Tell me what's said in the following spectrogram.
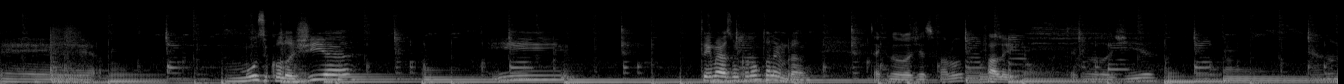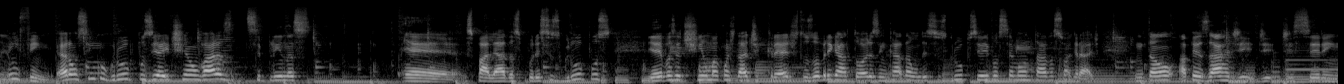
é, musicologia e tem mais um que eu não tô lembrando. Tecnologia, você falou? Falei. Tecnologia. Enfim, eram cinco grupos e aí tinham várias disciplinas é, espalhadas por esses grupos, e aí você tinha uma quantidade de créditos obrigatórios em cada um desses grupos, e aí você montava a sua grade. Então, apesar de, de, de serem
